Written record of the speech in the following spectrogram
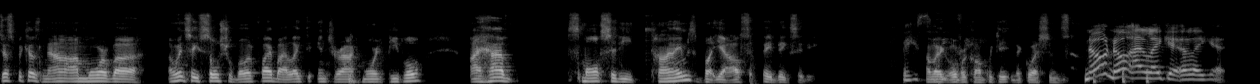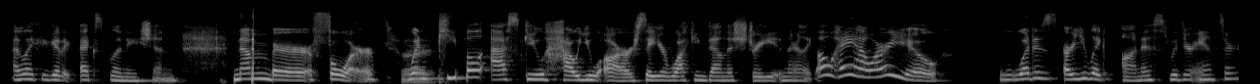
just because now I'm more of a I wouldn't say social butterfly, but I like to interact more with people. I have small city times, but yeah, I'll say big city. I'm like overcomplicating the questions. No, no, I like it. I like it. I like a good explanation. Number four, All when right. people ask you how you are, say you're walking down the street and they're like, oh, hey, how are you? What is, are you like honest with your answer?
